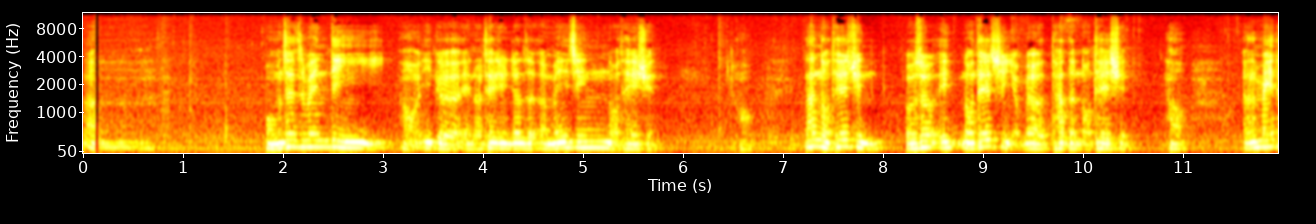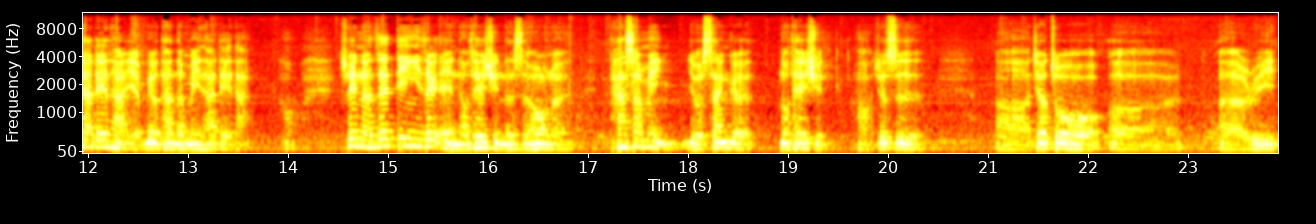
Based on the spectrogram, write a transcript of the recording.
啊，我们在这边定义哦一个 annotation 叫做 amazing notation，好，那 notation 我说诶 notation 有没有它的 notation，好，然后 metadata 有没有它的 metadata，好，所以呢在定义这个 annotation 的时候呢，它上面有三个 notation，好，就是啊叫做呃。呃，re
